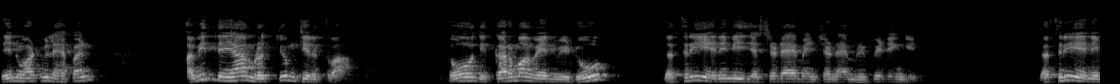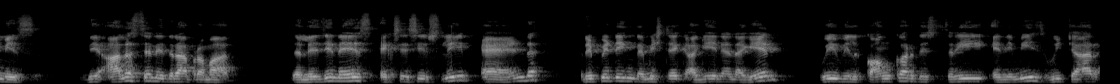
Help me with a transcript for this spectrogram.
Then what will happen? Avidyaya mrityum tirtva. So the karma when we do, the three enemies yesterday I mentioned, I am repeating it. The three enemies, the alasya nidra pramad, the laziness, excessive sleep, and repeating the mistake again and again, we will conquer these three enemies which are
